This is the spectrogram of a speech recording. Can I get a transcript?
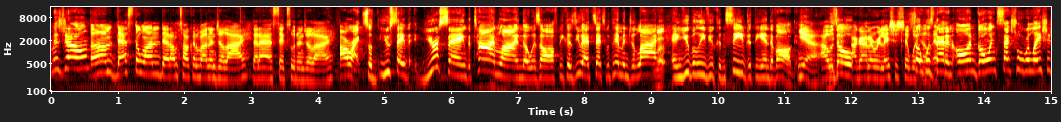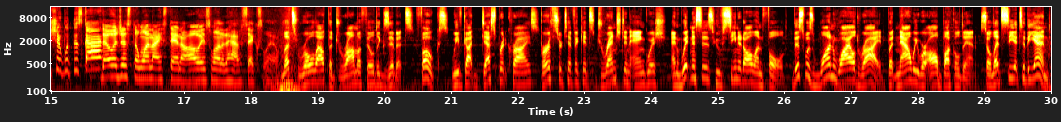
Miss Jones? Um, that's the one that I'm talking about in July, that I had sex with in July. All right, so you say that you're saying the timeline though is off because you had sex with him in July Well- and you believe you conceived at the end of August. Yeah, I was. So, I got in a relationship with so him. was that an ongoing sexual relationship with this guy? That was just the one night stand. I always wanted to have sex with him. Let's roll out the drama filled exhibits. Folks, we've got desperate cries, birth certificates drenched in anguish, and witnesses who've seen it all unfold. This was one wild ride, but now we were all buckled in. So let's see it to the end.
